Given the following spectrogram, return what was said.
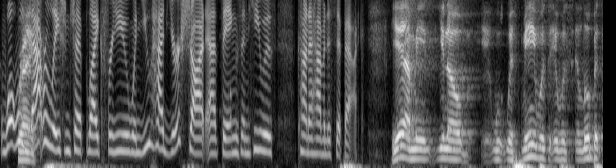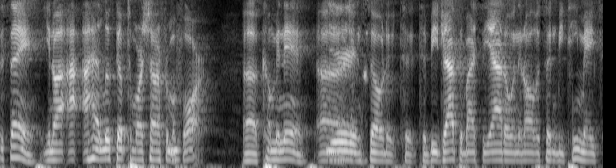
What was right. that relationship like for you when you had your shot at things and he was kind of having to sit back? Yeah, I mean, you know, with me it was it was a little bit the same. You know, I, I had looked up to Marshawn from mm-hmm. afar uh, coming in. Uh, yeah. And so to, to, to be drafted by Seattle and then all of a sudden be teammates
